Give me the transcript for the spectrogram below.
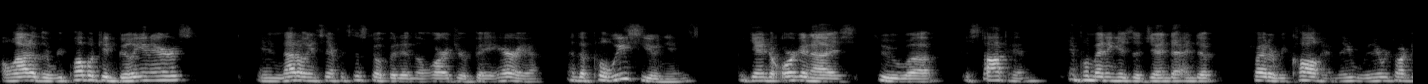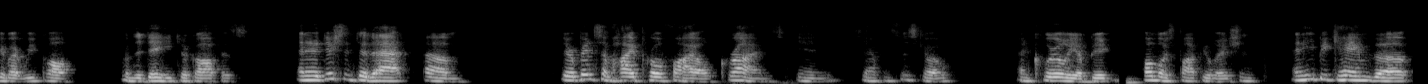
a lot of the Republican billionaires in not only in San Francisco, but in the larger Bay Area and the police unions began to organize to uh, to stop him implementing his agenda and to try to recall him. They they were talking about recall from the day he took office. And in addition to that, um, there have been some high profile crimes in San Francisco and clearly a big homeless population. And he became the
